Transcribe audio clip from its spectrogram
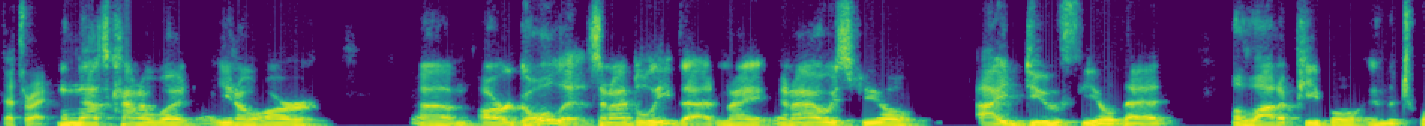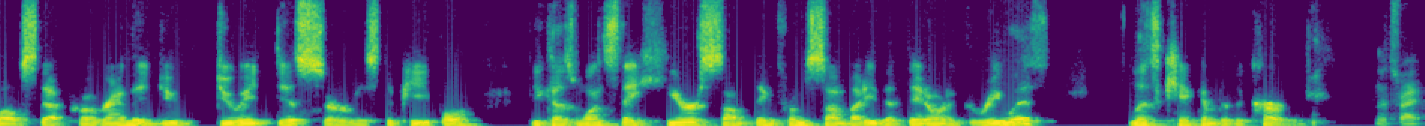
That's right, and that's kind of what you know our um, our goal is, and I believe that, and I and I always feel I do feel that a lot of people in the 12 step program they do do a disservice to people because once they hear something from somebody that they don't agree with let's kick them to the curb. That's right.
